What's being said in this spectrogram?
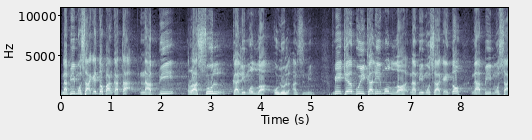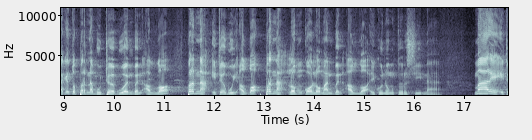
Nabi Musa kayak itu pangkatan Nabi Rasul kalimullah ulul azmi. Mida bui kalimullah Nabi Musa kayak itu Nabi Musa kayak itu pernah buta buan ben Allah pernah itu bui Allah pernah lom koloman ben Allah di gunung Tursina. Mari itu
